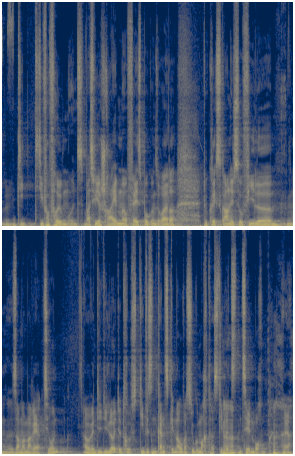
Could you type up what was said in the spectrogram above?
die, die verfolgen uns. Was wir schreiben auf Facebook und so weiter, du kriegst gar nicht so viele, äh, sagen wir mal, Reaktionen. Aber wenn du die Leute triffst, die wissen ganz genau, was du gemacht hast die Aha. letzten zehn Wochen. ja.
